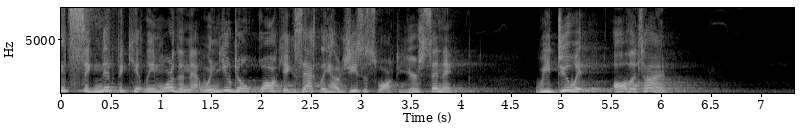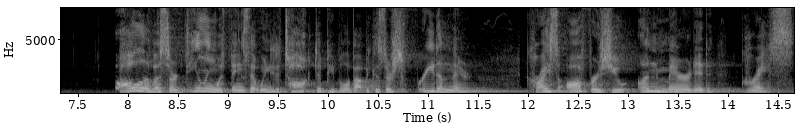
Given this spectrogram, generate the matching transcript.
It's significantly more than that. When you don't walk exactly how Jesus walked, you're sinning. We do it all the time all of us are dealing with things that we need to talk to people about because there's freedom there. Christ offers you unmerited grace,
